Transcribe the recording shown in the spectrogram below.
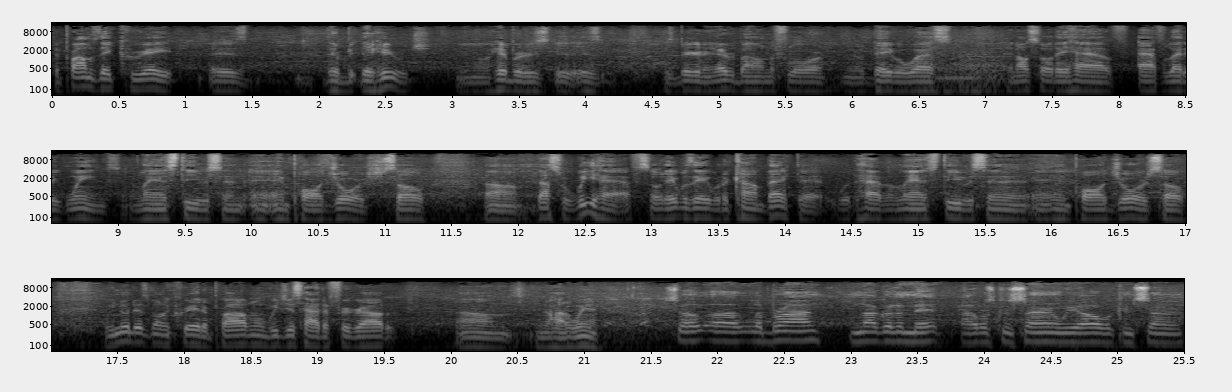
the problems they create is they're, they're huge. You know, Hibbert is, is is bigger than everybody on the floor. You know, David West, and also they have athletic wings, Lance Stephenson and, and Paul George. So um, that's what we have. So they was able to combat that with having Lance Stephenson and, and Paul George. So we knew they was going to create a problem. We just had to figure out, um, you know, how to win. So, uh, LeBron, I'm not going to admit, I was concerned. We all were concerned.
